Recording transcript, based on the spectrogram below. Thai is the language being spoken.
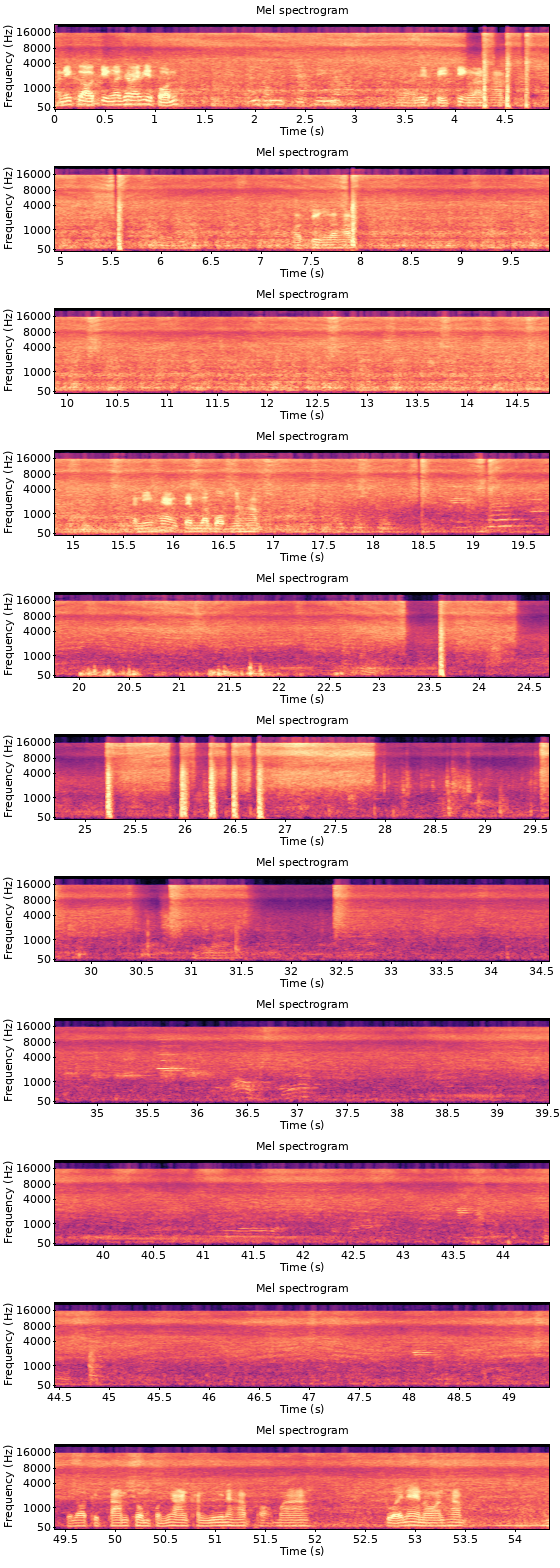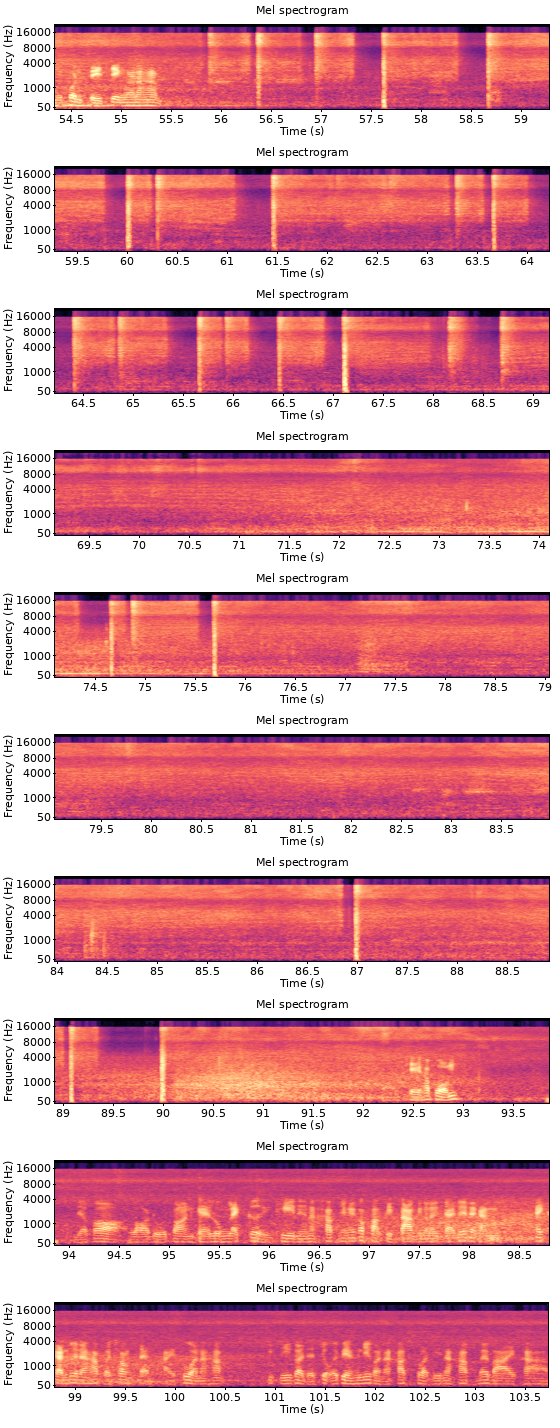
อันนี้คือเอาจริงแล้วใช่ไหมพี่สนนี่ผมสีจริงนะอ่าอันนี้สีจริงแล้วนะครับนี่นะครับเอาจริงแล้วครับอันนี้แห้งเต็มระบบนะครับ เดี๋ยวรอติดตามชมผลงานคันนี้นะครับ ออกมาสวยแน่นอนครับ อันนี้พ่นสีจริงแล้วนะครับ เคครับผม เดี๋ยวก็รอดูตอนแกลงแลกเกอร์อีกทีนึงนะครับ ยังไงก็ฝากติดตามเป็นกำลังใจด้วยในการให้กันด้วยนะครับกับช่องแสบถ่ายทั่วนะครับ คลิปนี้ก็เดี๋ยวจบไว้เพียงเท่านี้ก่อนนะครับ สวัสดีนะครับบ๊ายบายครับ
